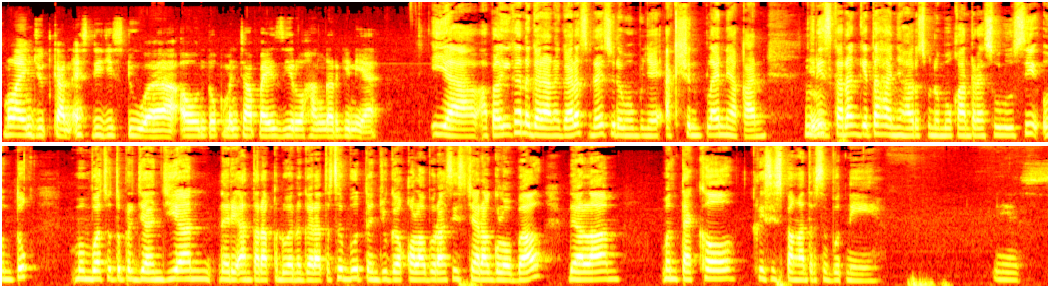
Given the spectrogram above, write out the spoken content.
melanjutkan SDGs 2 untuk mencapai zero hunger gini ya. Iya, apalagi kan negara-negara sebenarnya sudah mempunyai action plan ya kan. Jadi hmm. sekarang kita hanya harus menemukan resolusi untuk membuat suatu perjanjian dari antara kedua negara tersebut dan juga kolaborasi secara global dalam mentackle krisis pangan tersebut nih. Yes.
